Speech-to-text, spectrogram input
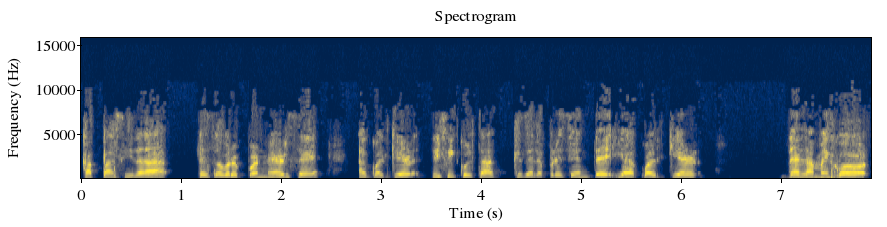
capacidad de sobreponerse a cualquier dificultad que se le presente y a cualquier de la mejor.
